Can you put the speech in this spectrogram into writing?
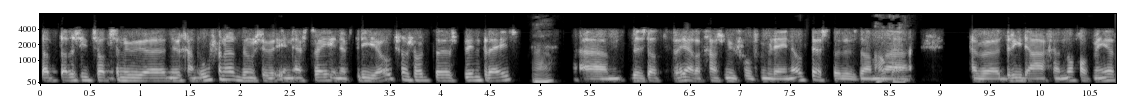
dat, dat is iets wat ze nu, nu gaan oefenen. Dat doen ze in F2 en F3 ook, zo'n soort sprintrace. Ja. Ehm, dus dat, ja, dat gaan ze nu voor Formule 1 ook testen. Dus dan hebben we drie dagen nog wat meer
